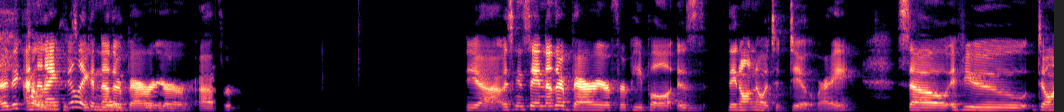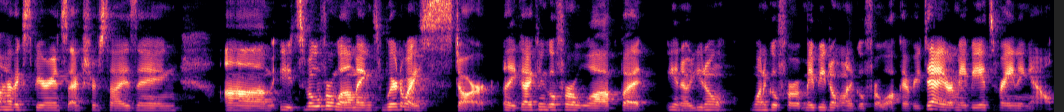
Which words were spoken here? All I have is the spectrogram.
I think and then I feel like another barrier uh, for yeah, I was going to say another barrier for people is they don't know what to do, right? So if you don't have experience exercising, um, it's overwhelming. Where do I start? Like I can go for a walk, but you know, you don't want to go for maybe you don't want to go for a walk every day, or maybe it's raining out.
